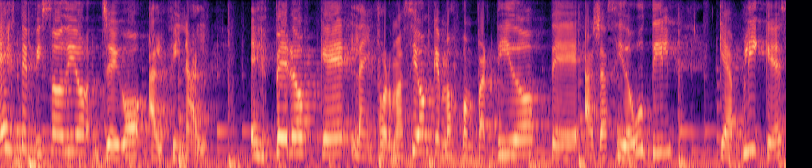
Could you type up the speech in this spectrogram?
Este episodio llegó al final. Espero que la información que hemos compartido te haya sido útil, que apliques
